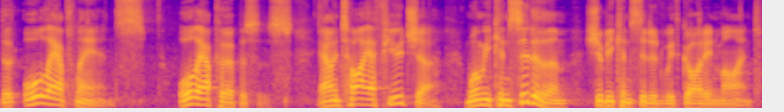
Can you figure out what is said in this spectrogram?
that all our plans, all our purposes, our entire future when we consider them, should be considered with God in mind.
